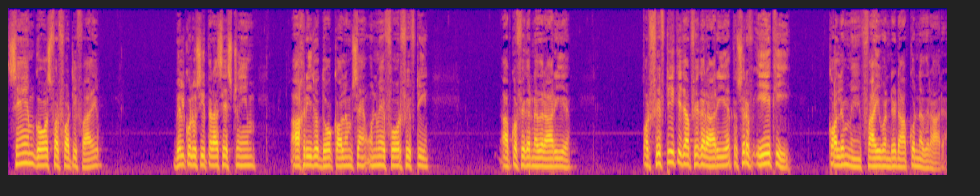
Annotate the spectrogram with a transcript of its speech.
same goes for forty five بالکل اسی طرح سے اسٹریم آخری جو دو کالمس ہیں، ان میں فور ففٹی آپ کو فگر نظر آ رہی ہے۔ اور ففٹی کی جب فگر آ رہی ہے، تو صرف ایک ہی کالم میں فائیو ہنڈریڈ آپ کو نظر آ رہا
